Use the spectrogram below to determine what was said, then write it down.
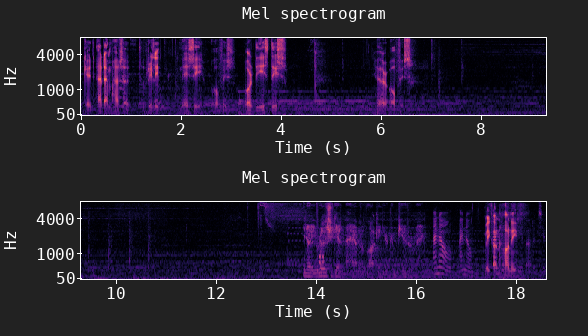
Okay, Adam has a really messy office. Or is this her office? You know, you really should get in the habit of locking your computer, Meg. I know, I know. Megan Honey. Thinking about it too.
